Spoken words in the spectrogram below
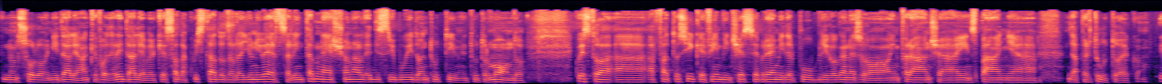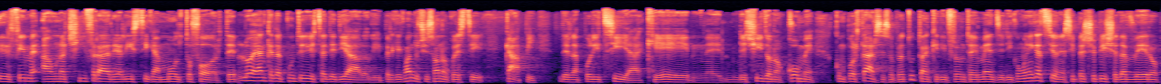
non solo in Italia ma anche fuori dall'Italia perché è stato acquistato dalla Universal International e distribuito in, tutti- in tutto il mondo. Questo ha- ha, fatto sì che il film vincesse premi del pubblico, che ne so, in Francia, in Spagna, dappertutto. Ecco. Il film ha una cifra realistica molto forte, lo è anche dal punto di vista dei dialoghi, perché quando ci sono questi capi della polizia che mh, eh, decidono come comportarsi, soprattutto anche di fronte ai mezzi di comunicazione, si percepisce davvero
